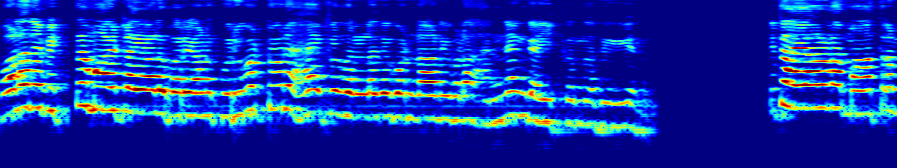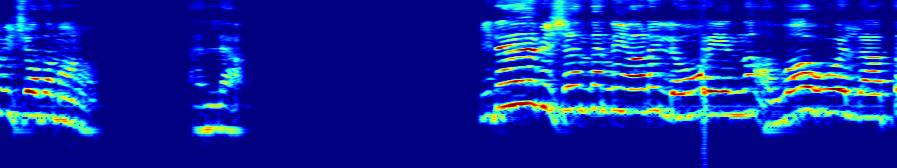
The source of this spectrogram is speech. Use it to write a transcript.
വളരെ വ്യക്തമായിട്ട് അയാൾ പറയാണ് കുരുവട്ടൂർ ഹാഫ് ഉള്ളത് കൊണ്ടാണ് ഇവിടെ അന്നം കഴിക്കുന്നത് എന്ന്. ഇത് അയാളുടെ മാത്രം വിശ്വാസമാണോ? അല്ല. ഇതേ വിഷയം തന്നെയാണ് ലോ പറയുന്ന അള്ളാഹു അല്ലാത്ത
